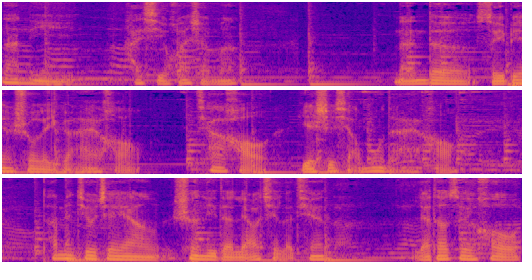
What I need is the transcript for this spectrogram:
那你还喜欢什么？”男的随便说了一个爱好，恰好也是小木的爱好。他们就这样顺利地聊起了天，聊到最后，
